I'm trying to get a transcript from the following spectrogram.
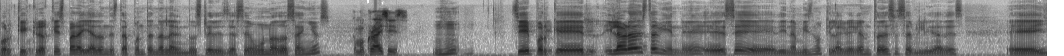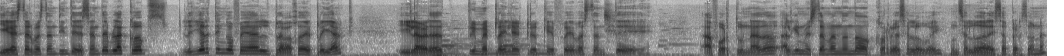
porque creo que es para allá donde está apuntando la industria desde hace uno o dos años. Como Crisis. Sí, porque... Y la verdad está bien, ¿eh? Ese dinamismo que le agregan todas esas habilidades eh, llega a estar bastante interesante. Black Ops, yo le tengo fe al trabajo de Treyarch. Y la verdad, primer tráiler creo que fue bastante afortunado. Alguien me está mandando correos a lo güey. Un saludo a esa persona.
